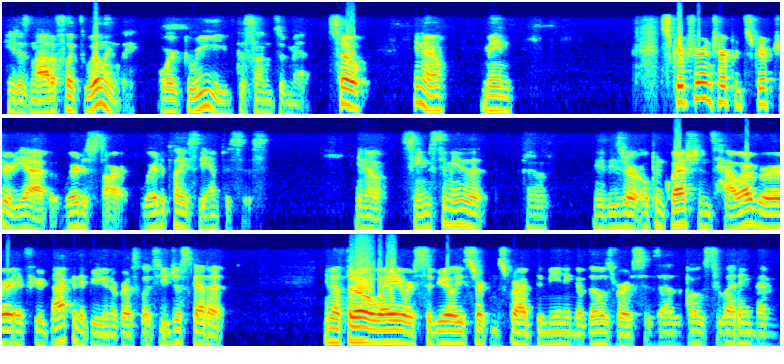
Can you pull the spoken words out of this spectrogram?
he does not afflict willingly or grieve the sons of men. So, you know, I mean, Scripture interprets Scripture, yeah, but where to start? Where to place the emphasis? You know, seems to me that uh, these are open questions. However, if you're not going to be universalist, you just got to you know, throw away or severely circumscribe the meaning of those verses as opposed to letting them,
